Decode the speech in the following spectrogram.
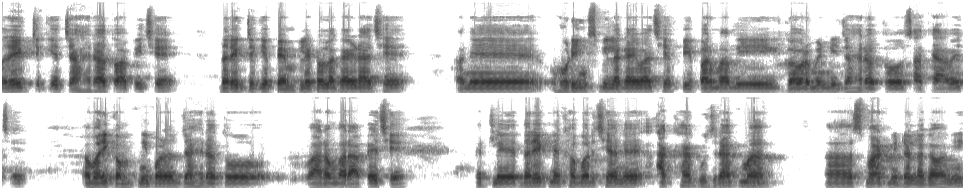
દરેક જગ્યાએ જાહેરાતો આપી છે દરેક જગ્યાએ પેમ્પલેટો લગાડ્યા છે અને હોર્ડિંગ્સ બી લગાવ્યા છે પેપરમાં બી ગવર્મેન્ટની જાહેરાતો સાથે આવે છે. અમારી કંપની પણ જાહેરાતો વારંવાર આપે છે. એટલે દરેકને ખબર છે અને આખા ગુજરાતમાં સ્માર્ટ મીટર લગાવવાની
